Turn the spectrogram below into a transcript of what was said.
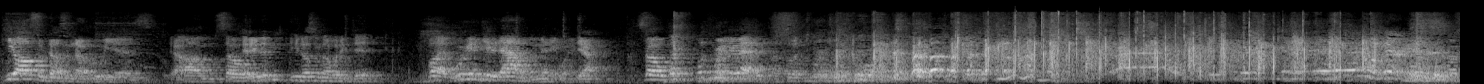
he also doesn't know who he is. Yeah. Um, so, And he didn't. He doesn't know what he did. but we're gonna get it out of him anyway. Yeah. So let's, let's bring him in. That's what we're doing. Oh, there he is.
